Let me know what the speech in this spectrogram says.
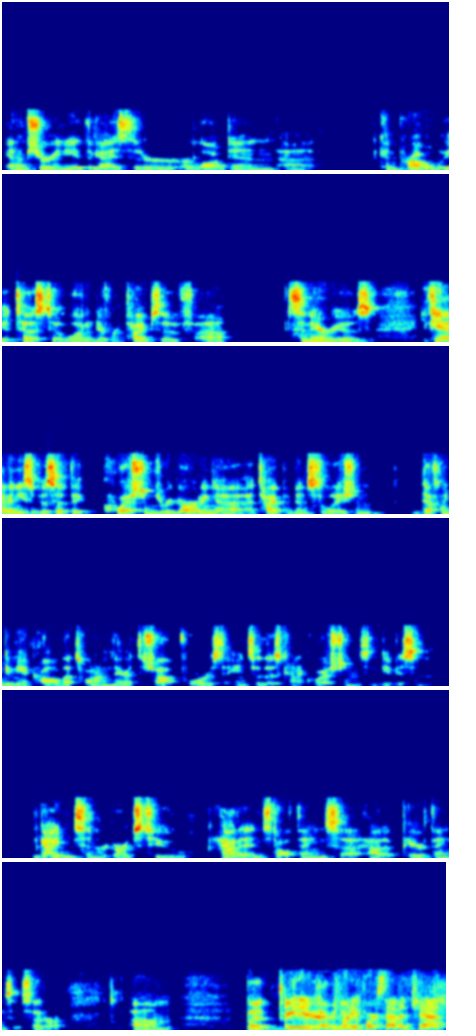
And I'm sure any of the guys that are, are logged in uh, can probably attest to a lot of different types of uh, scenarios. If you have any specific questions regarding a, a type of installation, definitely give me a call. That's what I'm there at the shop for is to answer those kind of questions and give you some guidance in regards to how to install things, uh, how to pair things, etc. Um, but Are you there 24 seven, Chad?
